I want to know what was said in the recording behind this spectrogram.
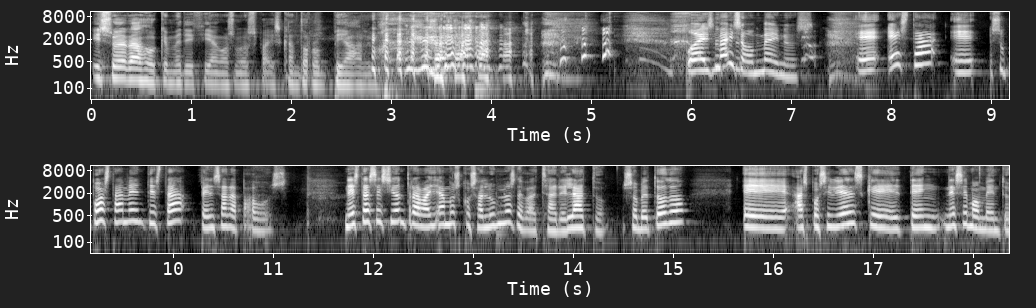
Iso era o que me dicían os meus pais cando rompía algo. Pois máis ou menos. Eh, esta eh, supostamente está pensada para vos. Nesta sesión traballamos cos alumnos de bacharelato, sobre todo eh, as posibilidades que ten nese momento,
